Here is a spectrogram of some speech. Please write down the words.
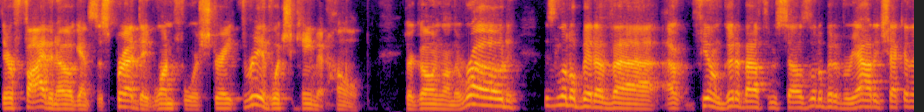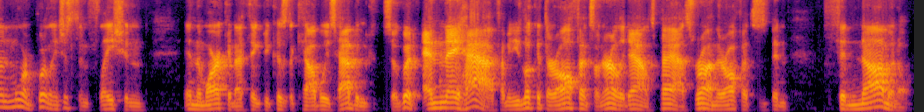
they're five and zero oh against the spread, they've won four straight, three of which came at home. They're going on the road. There's a little bit of uh, feeling good about themselves, a little bit of a reality check, and then more importantly, just inflation in the market, I think, because the Cowboys have been so good. And they have. I mean, you look at their offense on early downs, pass, run, their offense has been phenomenal.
